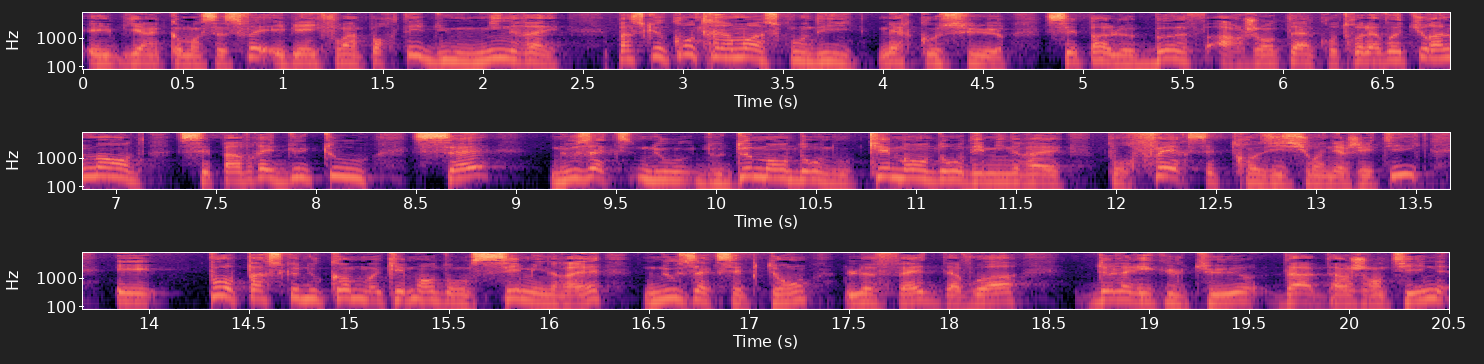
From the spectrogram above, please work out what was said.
eh bien, comment ça se fait? Eh bien, il faut importer du minerai. Parce que contrairement à ce qu'on dit, Mercosur, c'est pas le bœuf argentin contre la voiture allemande. C'est pas vrai du tout. C'est nous, demandons, nous quémandons des minerais pour faire cette transition énergétique et parce que nous quémandons ces minerais, nous acceptons le fait d'avoir de l'agriculture d'Argentine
